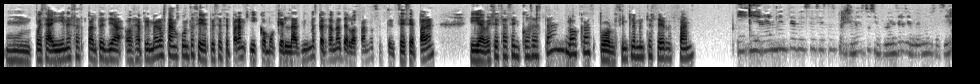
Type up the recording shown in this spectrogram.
mm, pues ahí en esas partes ya, o sea, primero están juntos y después se separan, y como que las mismas personas de los fans se, se separan, y a veces hacen cosas tan locas por simplemente ser fan. Y, y realmente a veces estas personas, estos influencers, llamémoslos así,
